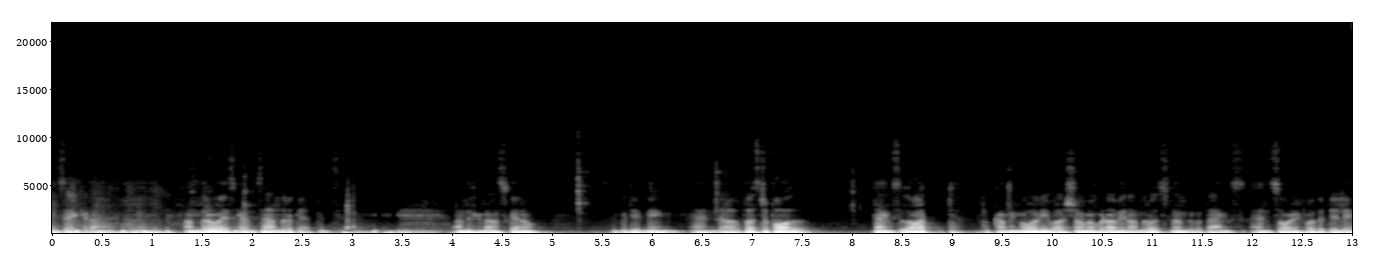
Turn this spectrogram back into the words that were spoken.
క్యాప్టెన్స్ ఇక్కడ? అందరూ వైస్ క్యాప్టెన్సే అందరూ క్యాప్టెన్స్ అందరికీ నమస్కారం. Good evening and first of all thanks lot for coming over ఈ వర్షంలో కూడా మీరు అందరూ వచ్చినందుకు thanks and sorry for the delay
